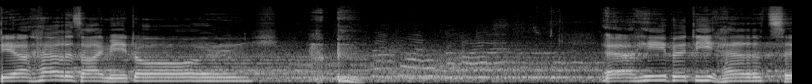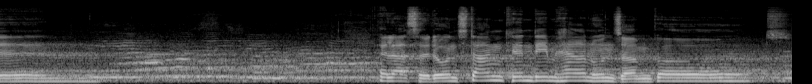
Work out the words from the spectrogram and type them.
Der Herr sei mit euch. Erhebe die Herzen. Lasset uns danken dem Herrn, unserem Gott.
